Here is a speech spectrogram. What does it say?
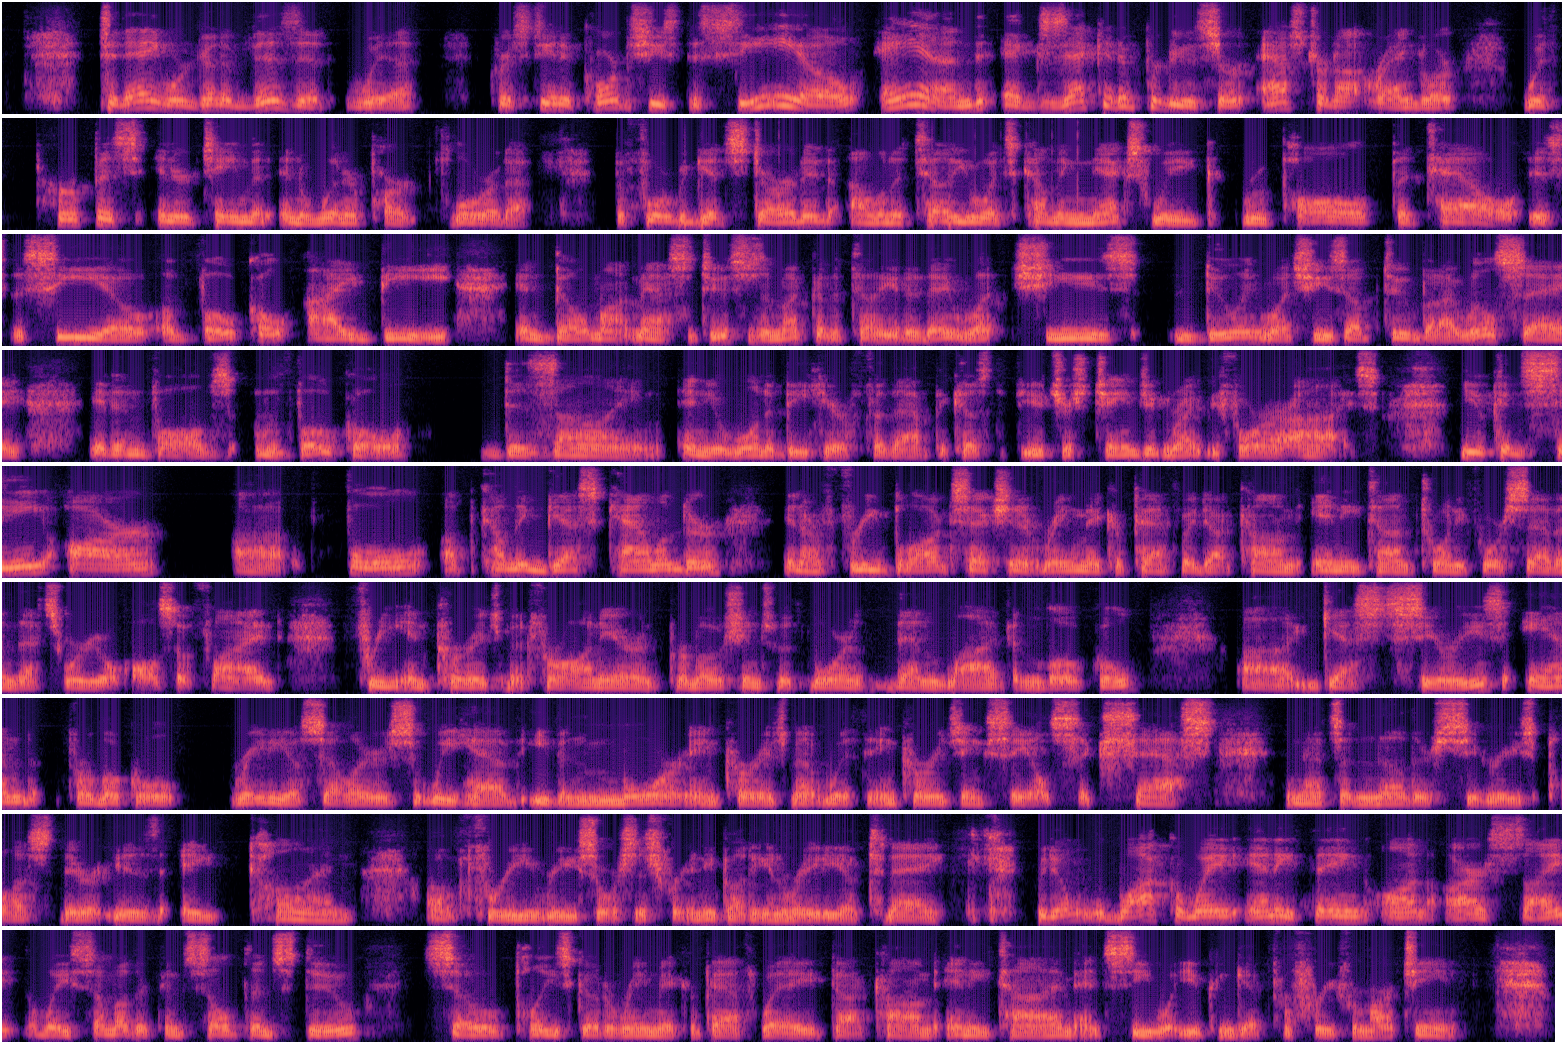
Today, we're going to visit with Christina Korp. She's the CEO and executive producer, astronaut wrangler with Purpose Entertainment in Winter Park, Florida. Before we get started, I want to tell you what's coming next week. Rupal Patel is the CEO of Vocal ID in Belmont, Massachusetts. I'm not going to tell you today what she's doing, what she's up to, but I will say it involves vocal design. And you want to be here for that because the future's changing right before our eyes. You can see our uh, full upcoming guest calendar in our free blog section at rainmakerpathway.com anytime 24 7. That's where you'll also find free encouragement for on air and promotions with more than live and local uh, guest series and for local radio sellers, we have even more encouragement with encouraging sales success. And that's another series. Plus, there is a ton of free resources for anybody in radio today. We don't walk away anything on our site the way some other consultants do. So please go to rainmakerpathway.com anytime and see what you can get for free from our team.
